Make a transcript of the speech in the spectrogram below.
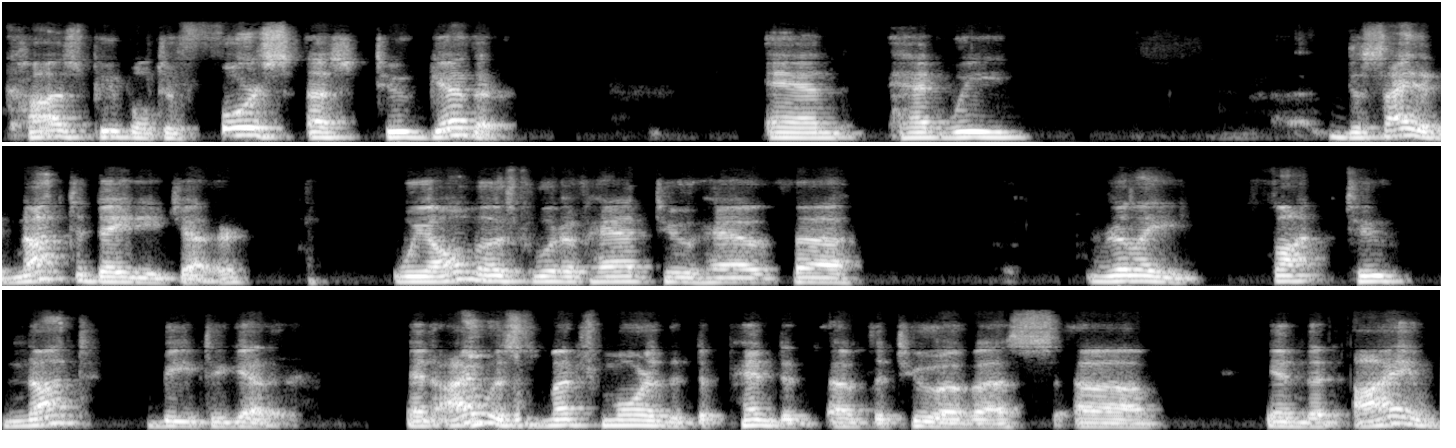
caused people to force us together. And had we decided not to date each other, we almost would have had to have uh, really fought to not be together. And I was much more the dependent of the two of us, uh, in that I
